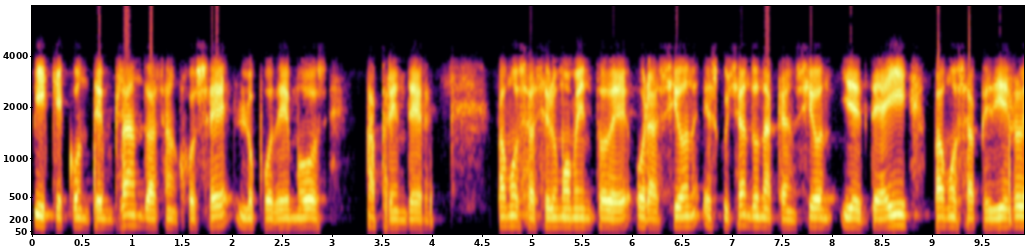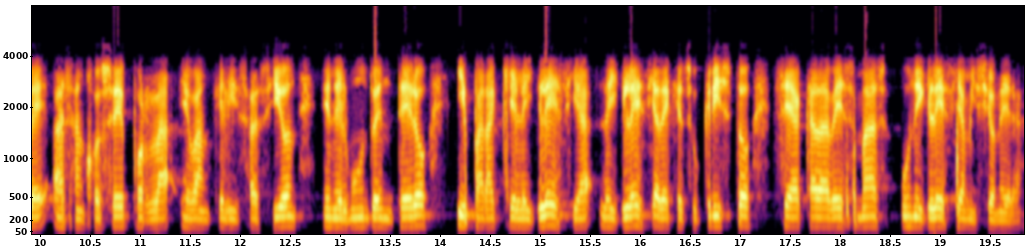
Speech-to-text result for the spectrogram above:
y que contemplando a San José lo podemos aprender. Vamos a hacer un momento de oración escuchando una canción y desde ahí vamos a pedirle a San José por la evangelización en el mundo entero y para que la iglesia, la iglesia de Jesucristo, sea cada vez más una iglesia misionera.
